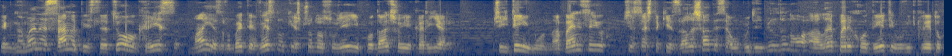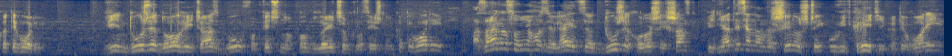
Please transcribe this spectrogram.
Як на мене, саме після цього Кріс має зробити висновки щодо своєї подальшої кар'єри. Чи йти йому на пенсію, чи все ж таки залишатися у бодібілдингу, але переходити у відкриту категорію. Він дуже довгий час був фактично обличчям класичної категорії, а зараз у нього з'являється дуже хороший шанс піднятися на вершину ще й у відкритій категорії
